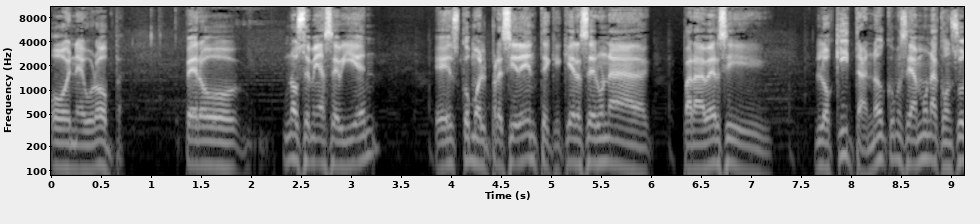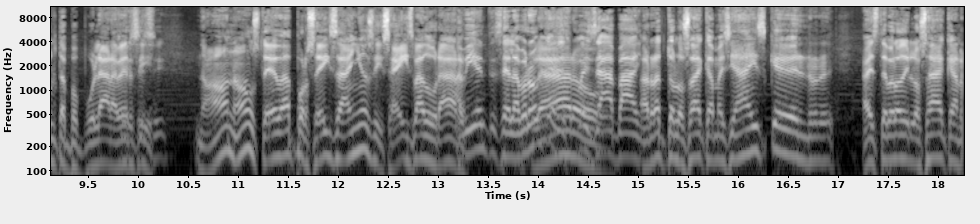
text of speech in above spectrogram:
o en Europa. Pero no se me hace bien. Es como el presidente que quiere hacer una para ver si lo quitan, ¿no? ¿Cómo se llama? Una consulta popular, a ver si... No, no, usted va por seis años y seis va a durar. Aviéntese la bronca claro. después ya, bye. Al rato lo saca, me decía, ay, es que a este Brody lo sacan.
